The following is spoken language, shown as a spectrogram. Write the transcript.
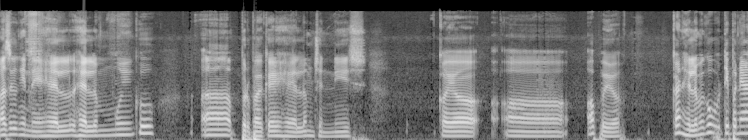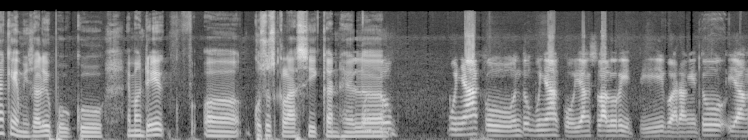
Maksudku ngene, hel helmmu iku eh, berbagai helm jenis kayak eh apa ya? Kan helm iku tipenya akeh, misalnya Bogo. Emang dia eh, khusus klasik kan helm. Untuk punya aku, untuk punya aku yang selalu ready barang itu yang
